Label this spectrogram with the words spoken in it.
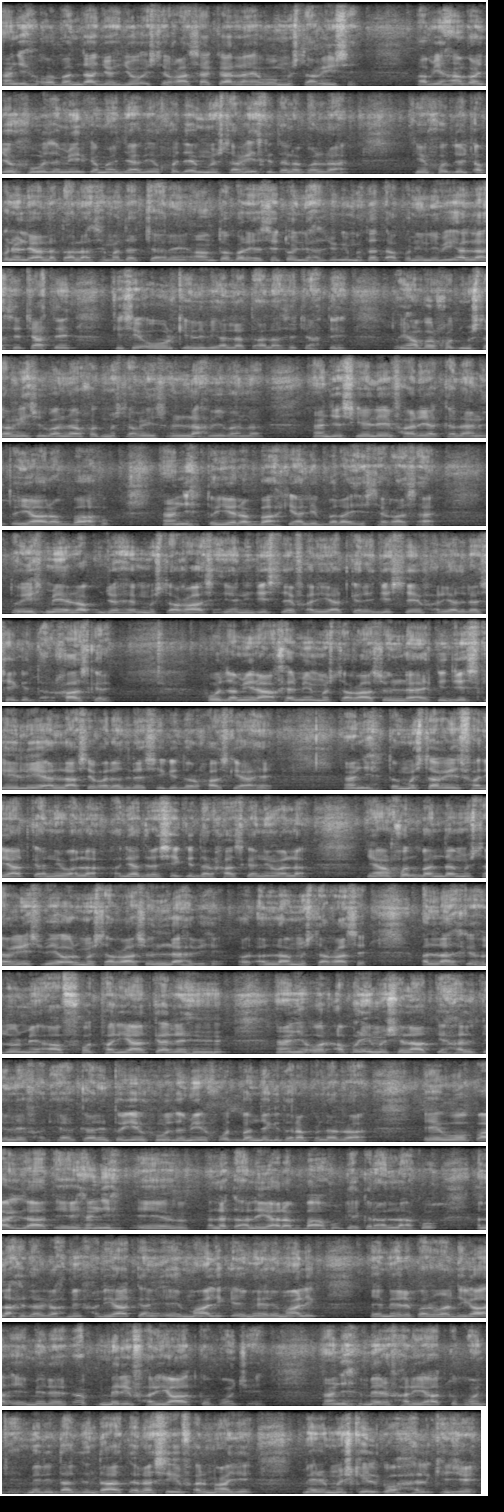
ہاں جی اور بندہ جو جو استغاثہ کر رہا ہے، وہ مستغیث ہے۔ اب یہاں پر جو ہو ضمیر کا مرجع ہے، خود مستغیث کی طرح پڑھ رہا ہے کہ خود اپنے لیے اللہ تعالیٰ سے مدد چاہ رہے ہیں۔ عام طور پر ایسے تو لحاظ کی مدد اپنے لیے بھی اللہ سے چاہتے ہیں، کسی اور کے لیے بھی اللہ تعالیٰ سے چاہتے ہیں۔ تو یہاں پر خود مستغیث بھی بن رہا ہے، خود مستغیث اللہ بھی بن رہا ہے۔ ہاں جی، جس کے لیے فاریت کرانے تو یا ربا ہو۔ ہاں جی تو یہ ربا کی عالب برائے استغاثہ ہے۔ تو اس میں رب جو ہے مستغاث ہے یعنی جس سے فریاد کرے، جس سے فریاد رسی کی درخواست کرے۔ خود ضمیر آخر میں مستغاث اللہ ہے کہ جس کے لیے اللہ سے فرد رسی کی درخواست کیا ہے۔ ہاں جی تو مستغیث فریاد کرنے والا، فریاد رسی کی درخواست کرنے والا۔ یہاں خود بندہ مستغیث بھی ہے اور مستغاث اللہ بھی ہے، اور اللہ مستغاث ہے۔ اللہ کے حضور میں آپ خود فریاد کر رہے ہیں۔ ہاں جی اور اپنی مشکلات کے حل کے لیے فریاد کر رہے ہیں تو یہ خود ضمیر خود بندے کی طرف پلٹ رہا ہے۔ اے وہ کاغذات اے ہاں جی اے اللہ تعالیٰ، یا ربا ہو کہ کرا اللہ کو اللہ کی درگاہ میں فریاد کریں۔ اے مالک، اے میرے مالک، اے میرے پروردگار، اے میرے رب، میری فریاد کو پہنچے۔ ہاں جی میرے فریاد کو پہنچے۔ میری درد داد رسی فرمائیے میرے مشکل کو حل کیجیے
